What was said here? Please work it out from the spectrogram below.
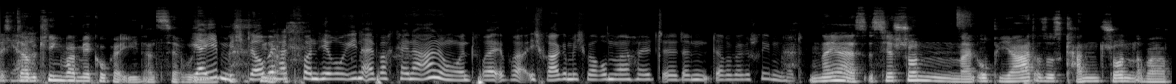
Ich Ja. glaube, King war mehr Kokain als Heroin. Ja, eben. Ich glaube, er Ja. hat von Heroin einfach keine Ahnung. Und ich frage mich, warum er halt äh, dann darüber geschrieben hat. Naja, es ist ja schon ein Opiat, also es kann schon, aber.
